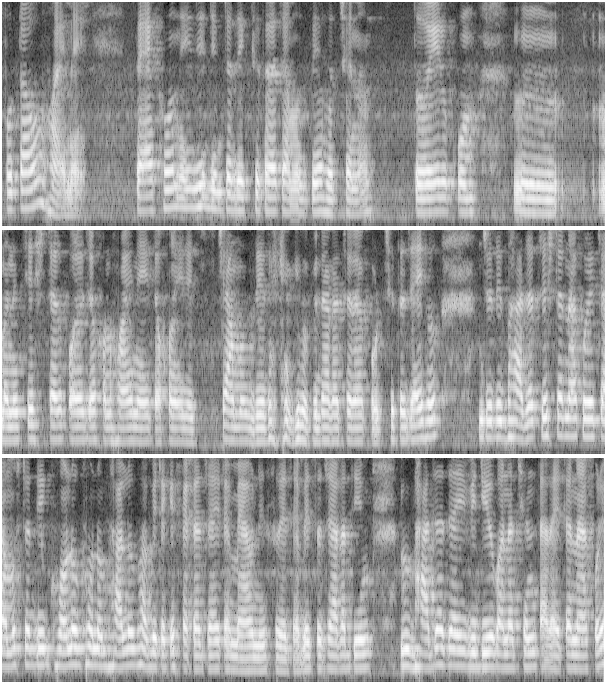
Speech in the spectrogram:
ফোঁটাও হয় নাই। তো এখন এই যে ডিমটা দেখছে তারা চামচ দিয়ে হচ্ছে না। তো এরকম মানে চেষ্টার পরে যখন হয় নাই, তখন এই যে চামচ দিয়ে দেখেন কীভাবে নাড়াচাড়া করছে। তো যাই হোক, যদি ভাজার চেষ্টা না করে চামচটা দিয়ে ঘন ঘন ভালোভাবে এটাকে ফেটা যায়, এটা ম্যাওনিস হয়ে যাবে। তো যারা ডিম ভাজা যায় ভিডিও বানাচ্ছেন, তারা এটা না করে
